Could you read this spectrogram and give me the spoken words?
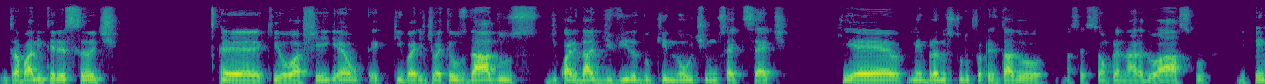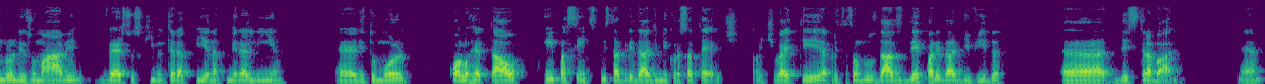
um trabalho interessante é, que eu achei é, é que vai, a gente vai ter os dados de qualidade de vida do Keynote 177, que é, lembrando o estudo que foi apresentado na sessão plenária do ASCO, de pembrolizumab versus quimioterapia na primeira linha é, de tumor coloretal em pacientes com estabilidade microsatélite. Então, a gente vai ter a apresentação dos dados de qualidade de vida é, desse trabalho. Né?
